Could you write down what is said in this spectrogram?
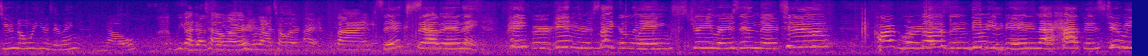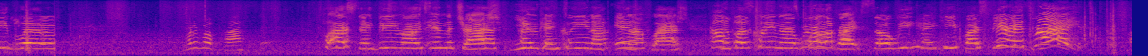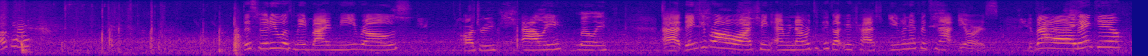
Do you know what you're doing? No. We gotta tell her. We gotta tell her. Alright, five, six, seven, eight. Paper in the recycling, streamers in there too. Cardboard goes in the big bin that happens to be blue. What about plastic? Plastic belongs in the trash. You can clean up in a flash. Help us clean the world up right so we can keep our spirits bright. Okay. This video was made by me, Rose, Audrey. Allie. Lily. Uh, thank you for all watching, and remember to pick up your trash even if it's not yours. Goodbye. Thank you.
